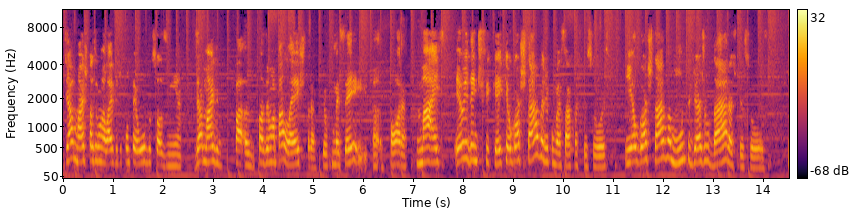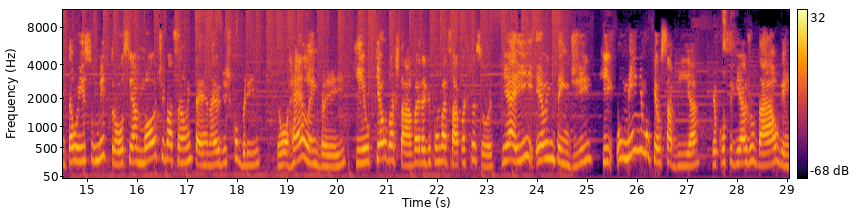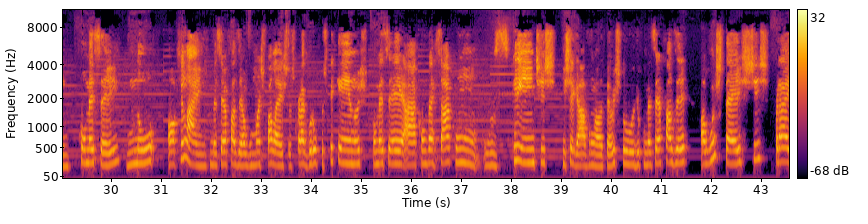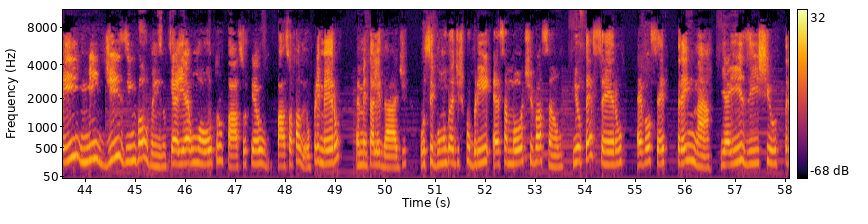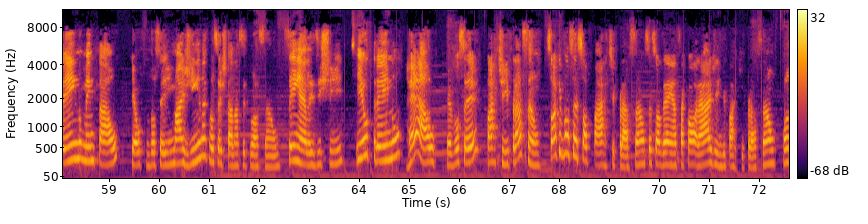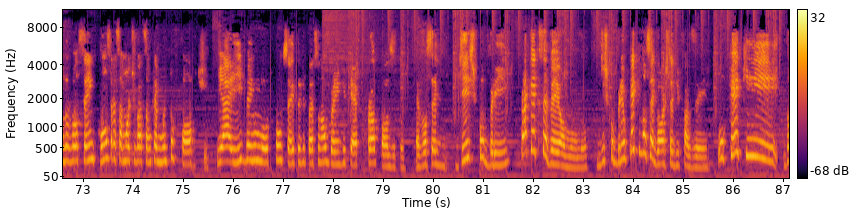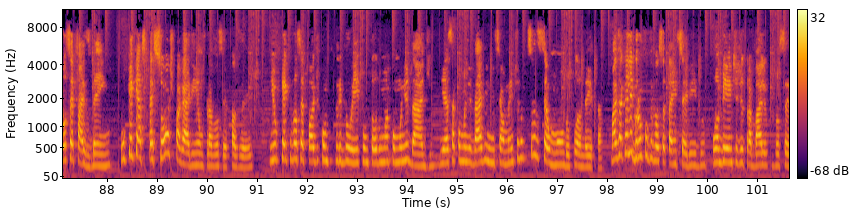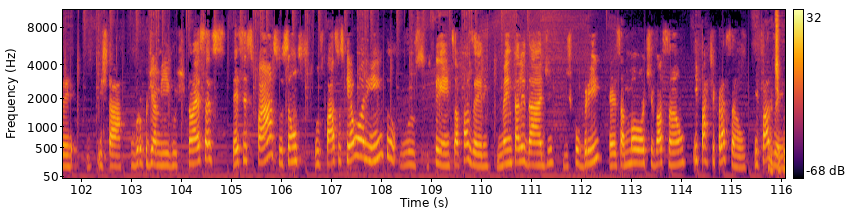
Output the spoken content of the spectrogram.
jamais fazer uma live de conteúdo sozinha, jamais fa fazer uma palestra, que eu comecei uh, fora, mas eu identifiquei que eu gostava de conversar com as pessoas e eu gostava muito de ajudar as pessoas. Então isso me trouxe a motivação interna. Eu descobri, eu relembrei que o que eu gostava era de conversar com as pessoas. E aí eu entendi que o mínimo que eu sabia, eu conseguia ajudar alguém. Comecei no offline. Comecei a fazer algumas palestras para grupos pequenos, comecei a conversar com os clientes que chegavam até o estúdio, comecei a fazer alguns testes para ir me desenvolvendo, que aí é um outro passo que eu passo a fazer. O primeiro é mentalidade, o segundo é descobrir essa motivação e o terceiro é você treinar. E aí existe o treino mental que é o que você imagina que você está na situação, sem ela existir, e o treino real, é você partir para ação. Só que você só parte para ação, você só ganha essa coragem de partir para ação quando você encontra essa motivação que é muito forte. E aí vem um outro conceito de personal brand que é propósito. É você descobrir para que que você veio ao mundo? Descobrir o que que você gosta de fazer, o que que você faz bem, o que que as pessoas pagariam para você fazer e o que que você pode contribuir com toda uma comunidade. E essa comunidade inicialmente não precisa ser o mundo, o planeta, mas aquele grupo que você está inserido, o ambiente de trabalho que você está, um grupo de amigos. Então essas esses passos são os, os, passos que eu oriento os clientes a fazerem. Mentalidade, descobrir essa motivação e partir para ação. E fazer.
